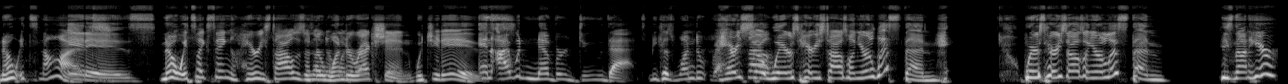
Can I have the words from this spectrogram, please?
No, it's not. It is. No, it's like saying Harry Styles is It's under, One Direction, which it is. And I would never do that because One Di- Harry So where's Harry Styles on your list then? Where's Harry Styles on your list then? He's not here.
